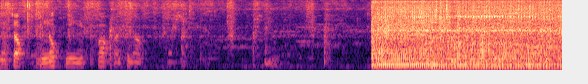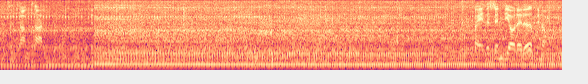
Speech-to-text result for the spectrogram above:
นื้อจอกนกนี่ก็กันพี่น้อง เป็น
